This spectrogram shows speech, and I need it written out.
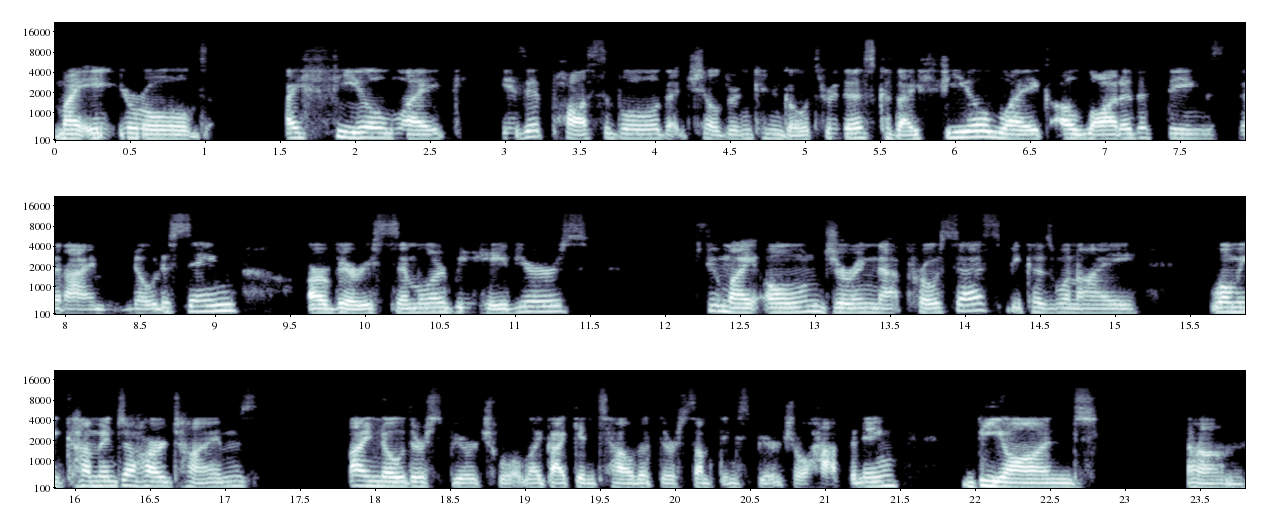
my eight-year-old I feel like, is it possible that children can go through this? Because I feel like a lot of the things that I'm noticing are very similar behaviors to my own during that process. Because when I, when we come into hard times, I know they're spiritual. Like I can tell that there's something spiritual happening beyond, um,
